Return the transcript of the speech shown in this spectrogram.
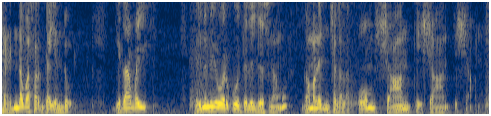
రెండవ సర్గ ఎందు ఇరవై ఎనిమిది వరకు తెలియజేసినాము. గమనించగలరు. ఓం శాంతి శాంతి శాంతి.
